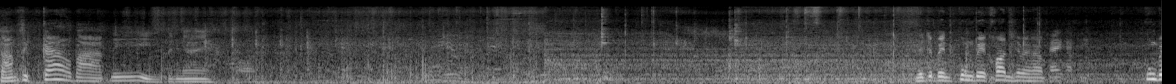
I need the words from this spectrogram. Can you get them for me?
สามสิบาทนี่ เป็นไง นี่จะเป็นกุ้งเบคอนใช่ไหมครับ ใช่ครับพี่ กุ้งเบ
